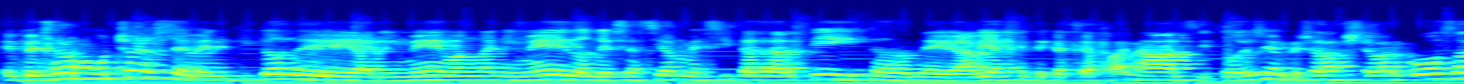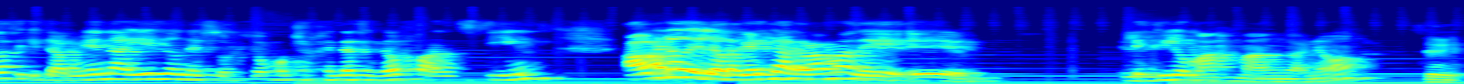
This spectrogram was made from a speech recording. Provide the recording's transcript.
empezaron mucho los eventitos de anime, manga anime, donde se hacían mesitas de artistas, donde había gente que hacía fanarts y todo eso, y empezaron a llevar cosas, y también ahí es donde surgió mucha gente haciendo fanzines. Hablo de lo que es la rama de eh, el estilo más manga, ¿no? Sí.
